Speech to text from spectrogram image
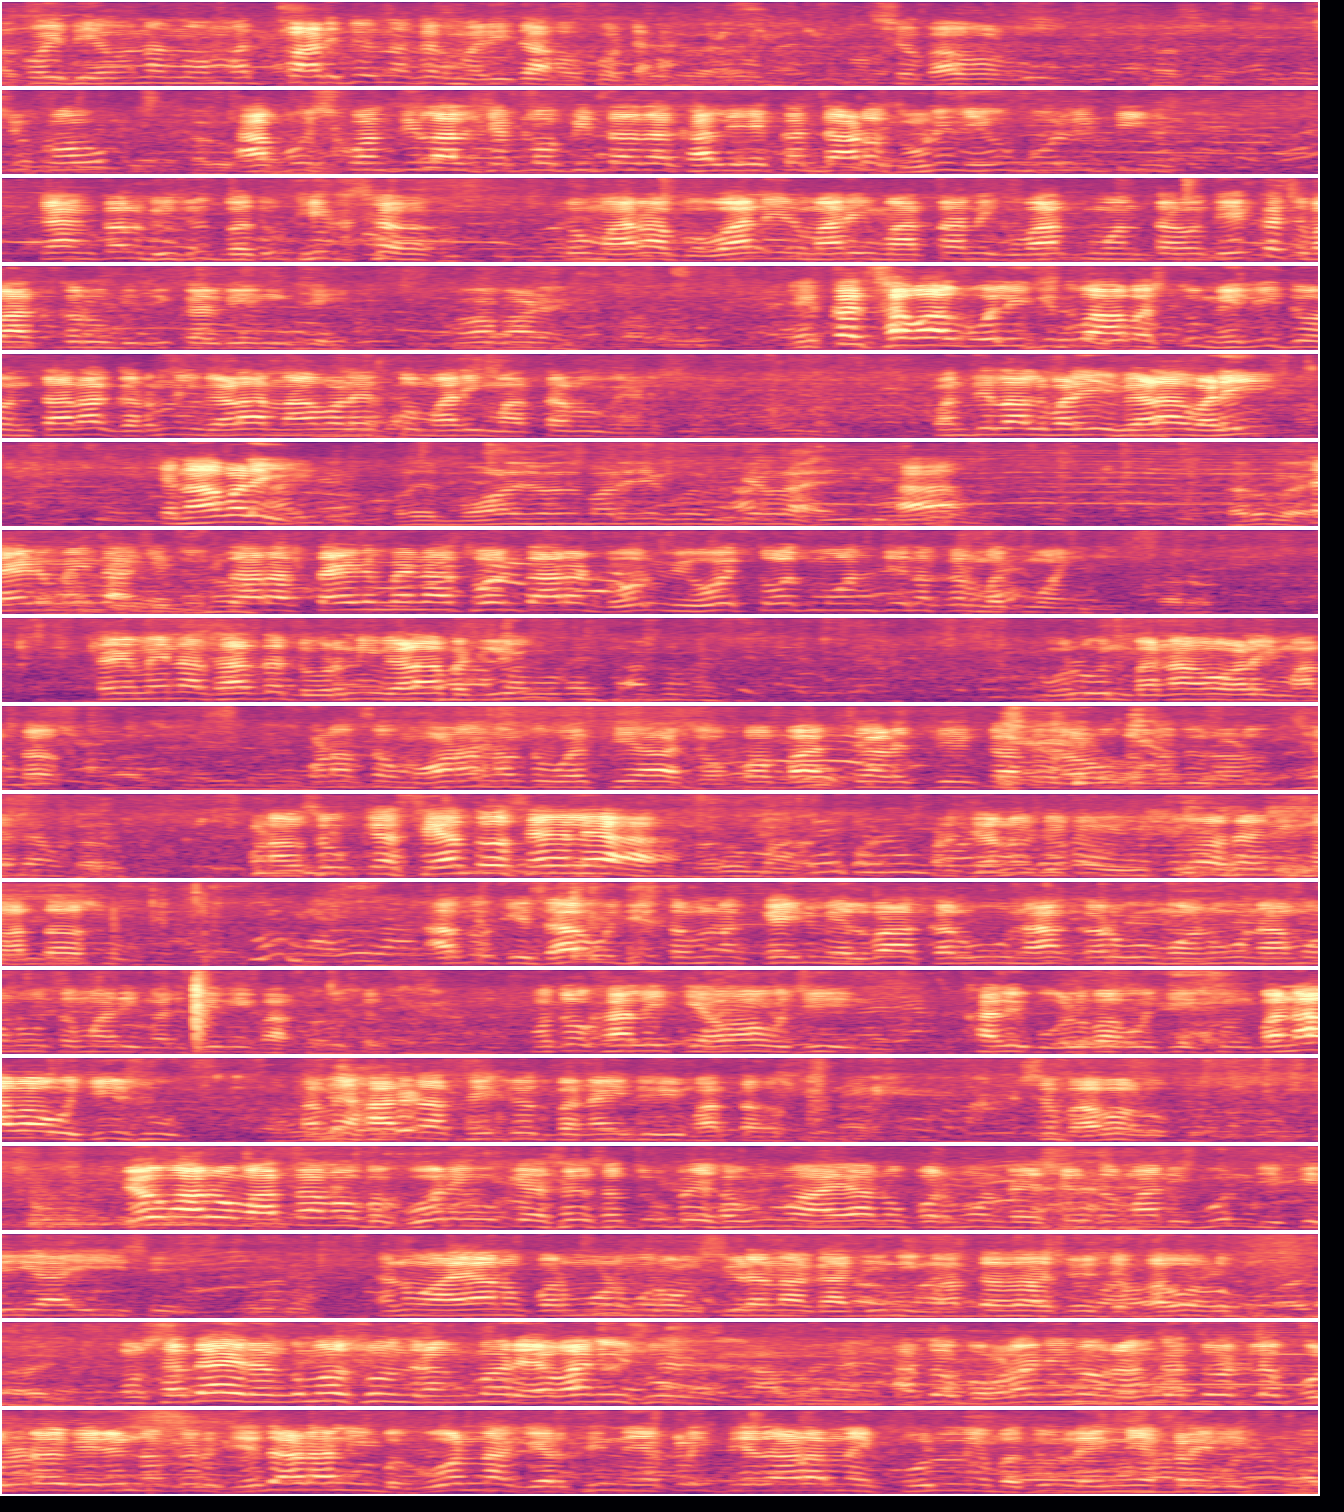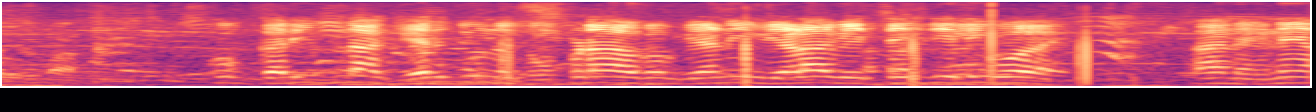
કોઈ દેવના મત પાડજો નકર મરી જાઓ ખોટા. સ્વભાવવાળું. શું કહું? આ પુષ્કોંતીલાલ જેટલો પીતા હતા ખાલી એક જ દાડો ધૂણીને એવું બોલી હતી. કે અંકલ બીજું જ બધું ઠીક છે. તો મારા ભવાની મારી માતાની વાત માનતા હોય તો એક જ વાત કરું બીજી કરવી નથી. એક જ સવાલ બોલી કીધું આ વસ્તુ મેલી દો અને તારા ઘરની વેળા ના વળે તો મારી માતાનું વેણ છે. પંતીલાલ વળી વેળા વળી કે ના વળી. હા. ત્રણ મહિના કીધું તારા ત્રણ મહિના થો તારા ઢોરવી હોય તો જ મોનજી નકર મત મોનજી. ત્રણ મહિના થતા ઢોરની વેળા બદલી. બોલું બનાવવાળી બનાવવા માતા છું. પણ આ તો મોણા તો વચ્ચે આ ઝોપા બાદ ચાડે છે કાં તો રડું તો બધું રડું છે. પણ આ શું કે છે તો છે લ્યા. પણ જેનો જેનો વિશ્વાસ એની માતા છું આ તો કીધા ઉજી તમને કઈ મેલવા કરવું, ના કરવું, મનવું, ના મનવું, તમારી મરજીની વાત છે. હું તો ખાલી કહેવા ઉજી, ખાલી બોલવા ઉજી છું બનાવવા ઉજી છું. તમે હાથા થઈ જો બનાવી દેવી માતા છું મારો માતાનો ભગવાન એવું કહે છે, શત્રુભાઈ, હવનું આયાનું પરમોણ રહેશે, તમારી બુન દીકરી આવી છે. એનું આયાનું પરમોણ હું રોમશીડાના ગાદીની માતા છે ભાવાળું. હું સદાય રંગમાં છું ને રંગમાં રહેવાની છું. આ તો ભોણાનીનો રંગ હતો એટલે ફૂલડા વેરે નગર જે દાડાની ભગવાનના ઘેરથી નીકળી તે દાડા ફૂલ ને બધું લઈને નીકળેલી. કોઈ ગરીબના ઘેર જો ને ઝૂંપડા વેણી વેળા વેચાઈ ગયેલી હોય, અને એને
